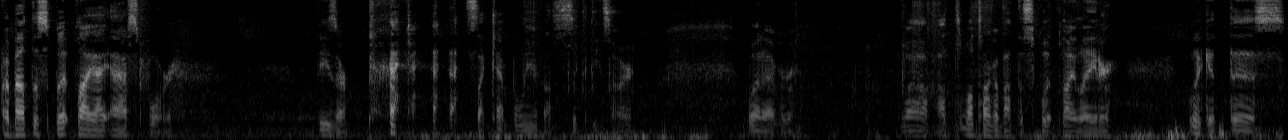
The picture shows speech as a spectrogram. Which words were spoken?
about the split ply I asked for. These are badass. I can't believe how sick these are. Whatever. Wow, I'll, we'll talk about the split ply later. Look at this.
